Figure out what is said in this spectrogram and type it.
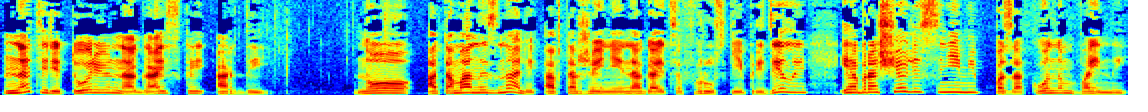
на территорию Нагайской Орды. Но атаманы знали о вторжении нагайцев в русские пределы и обращались с ними по законам войны.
